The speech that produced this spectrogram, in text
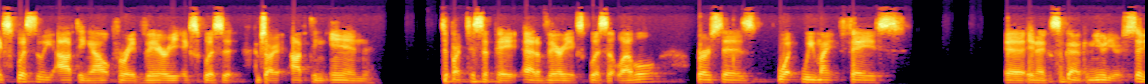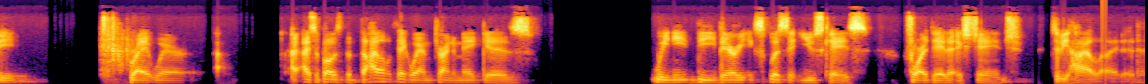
explicitly opting out for a very explicit i'm sorry opting in to participate at a very explicit level versus what we might face uh, in a, some kind of community or city right where I, I suppose the, the high level takeaway i'm trying to make is we need the very explicit use case for a data exchange to be highlighted.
